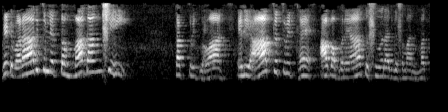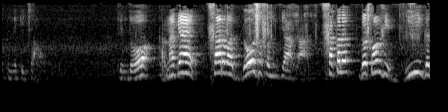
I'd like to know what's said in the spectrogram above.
विडवरादि तुल्य तम माकांक्षी। ही तत्विद भगवान यदि आप तत्वित है आप अपने आप तो के समान मत बनने की चाहो। किंतु करना क्या है? सर्व दोष संख्या का। सकल दोष कौन सी? धीगत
